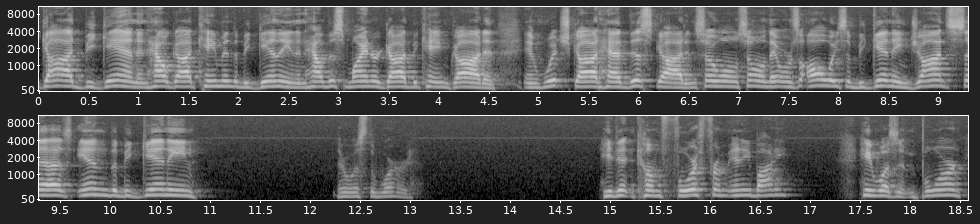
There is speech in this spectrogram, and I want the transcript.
God began and how God came in the beginning and how this minor God became God and, and which God had this God and so on and so on. There was always a beginning. John says, In the beginning, there was the Word. He didn't come forth from anybody. He wasn't born.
